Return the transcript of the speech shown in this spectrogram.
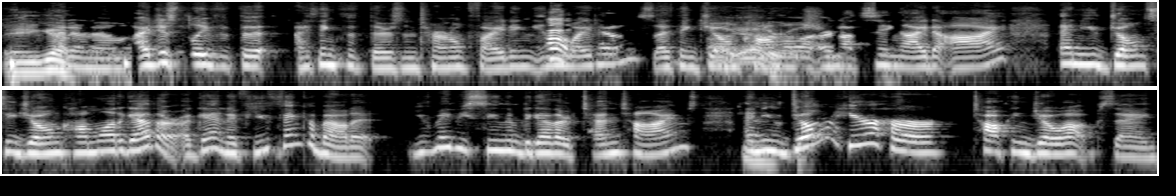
there you go. I don't know. I just believe that the I think that there's internal fighting in Oh. the White House. I think Joe Oh, and yeah, Kamala are not seeing eye to eye, and you don't see Joe and Kamala together. Again, if you think about it, you've maybe seen them together 10 times, and you don't hear her talking Joe up saying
